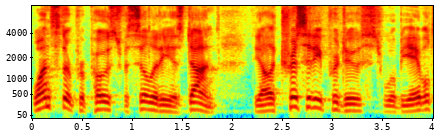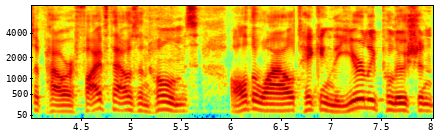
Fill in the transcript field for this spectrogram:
Once their proposed facility is done, the electricity produced will be able to power 5,000 homes, all the while taking the yearly pollution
